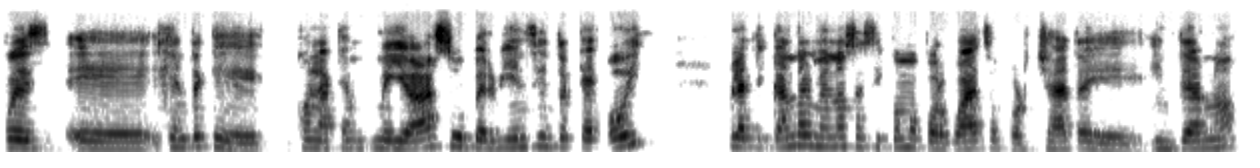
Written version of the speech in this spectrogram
pues eh, gente que con la que me llevaba súper bien, siento que hoy, platicando al menos así como por WhatsApp o por chat eh, interno,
